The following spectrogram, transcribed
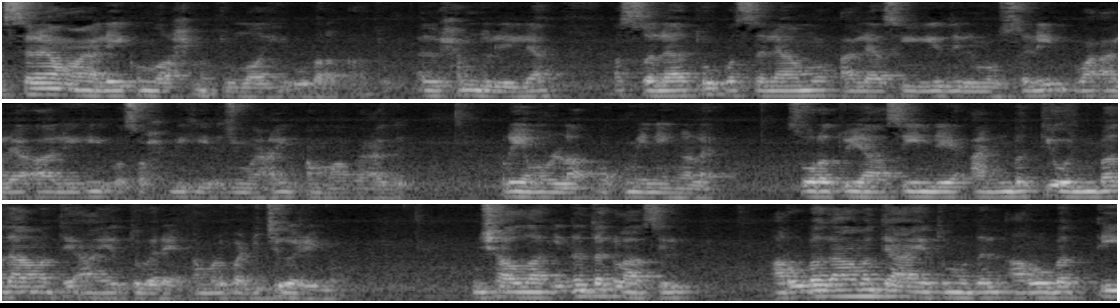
അസ്സലാമു അലൈക്കും വറഹ്മത്തുള്ളാഹി വബറകാതുഹു. അൽഹംദുലില്ലാഹി അസ്സലാത്തു വസ്സലാമു അല സയ്യിദുൽ മുർസലീൻ വ അല അലിഹി വസഹ്ബിഹി അജ്മഈൻ. അമ്മാ ബഅദ്. പ്രിയമുള്ള മുഅ്മിനീങ്ങളെ സൂറത്തു യാസീന്റെ അൻപത്തി ഒൻപതാമത്തെ ആയത്ത് വരെ നമ്മൾ പഠിച്ചു കഴിഞ്ഞു. ഇൻഷാല്ല ഇന്നത്തെ ക്ലാസ്സിൽ അറുപതാമത്തെ ആയത്ത് മുതൽ അറുപത്തി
